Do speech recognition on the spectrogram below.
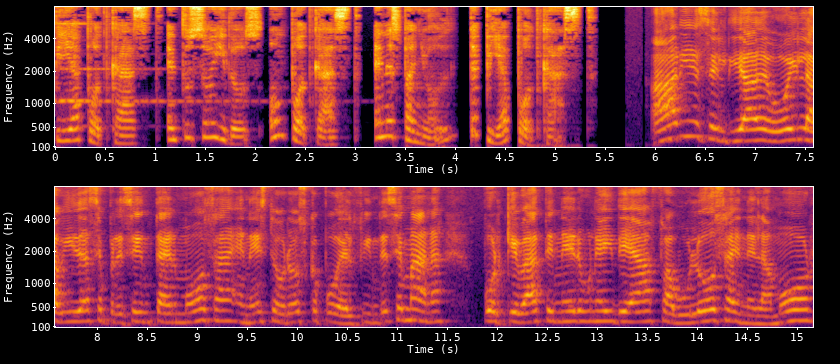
Pia Podcast, en tus oídos, un podcast en español de Pia Podcast. Aries, el día de hoy la vida se presenta hermosa en este horóscopo del fin de semana porque va a tener una idea fabulosa en el amor,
